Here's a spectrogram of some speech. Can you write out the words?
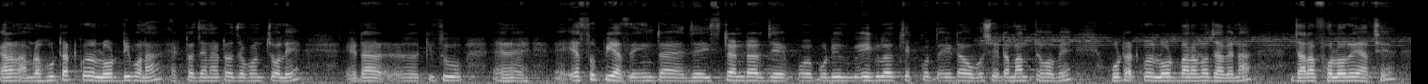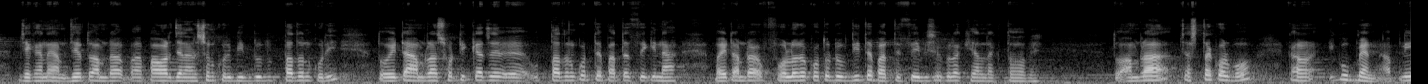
কারণ আমরা হুটহাট করে লোড দিব না। একটা জেনারেটর যখন চলে, এটা কিছু এসওপি আছে ইন্টার যে স্ট্যান্ডার্ড যে প্রডিউস এগুলো চেক করতে, এটা অবশ্যই এটা মানতে হবে। হুটহাট করে লোড বাড়ানো যাবে না। যারা ফলোরে আছে, যেখানে যেহেতু আমরা পাওয়ার জেনারেশন করি, বিদ্যুৎ উৎপাদন করি, তো এটা আমরা সঠিক কাজে উৎপাদন করতে পারতেছি কি না বা এটা আমরা ফলোরে কতটুকু দিতে পারতেছি, এই বিষয়গুলো খেয়াল রাখতে হবে। তো আমরা চেষ্টা করব, কারণ ইকুইপমেন্ট আপনি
